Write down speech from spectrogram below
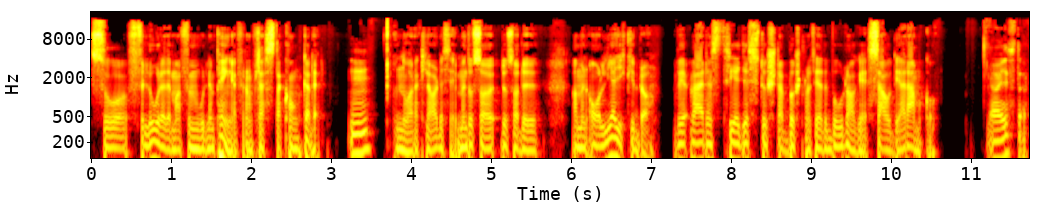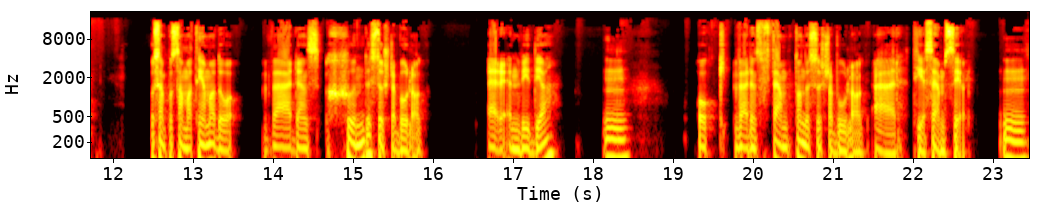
Så förlorade man förmodligen pengar för de flesta konkade. Mm. Och några klarade sig. Men då sa, då sa du, ja men olja gick ju bra. Världens tredje största börsnoterade bolag är Saudi Aramco. Ja, just det. Och sen på samma tema då, världens sjunde största bolag är Nvidia. Mm. Och världens femtonde största bolag är TSMC. Mm.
